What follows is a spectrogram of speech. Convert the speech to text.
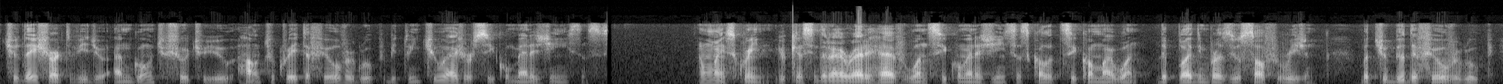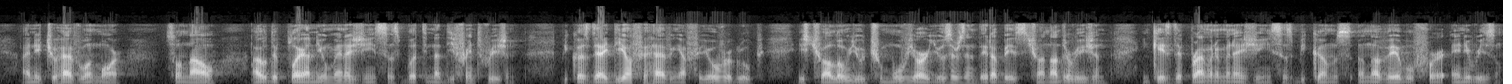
today's short video, I'm going to show to you how to create a failover group between two Azure SQL managed instances. On my screen, you can see that I already have one SQL managed instance called SQLmy1 deployed in Brazil South region. But to build the failover group, I need to have one more. So now, I will deploy a new managed instance but in a different region, because the idea of having a failover group is to allow you to move your users and database to another region in case the primary managed instance becomes unavailable for any reason.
